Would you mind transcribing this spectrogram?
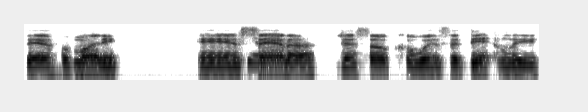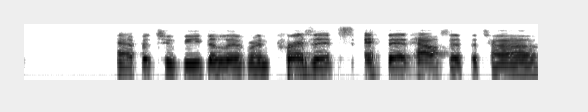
there for money. And Yeah. Santa just so coincidentally happened to be delivering presents at that house at the time,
